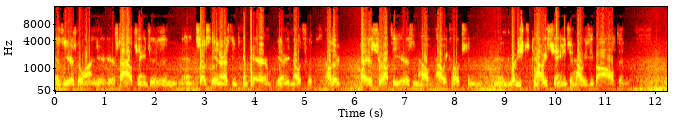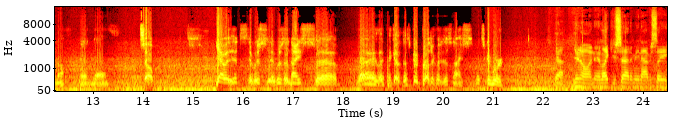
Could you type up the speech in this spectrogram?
as the years go on, your, your style changes, and, and, so it's interesting to compare you know your notes with other players throughout the years and how, how he coached and, and what he's how he's changed and how he's evolved and you know and uh, so yeah, it's it was it was a nice. Uh, I think that's good brotherhood. That's nice. That's a good word. Yeah, you know, and, and like you said, I mean, obviously,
